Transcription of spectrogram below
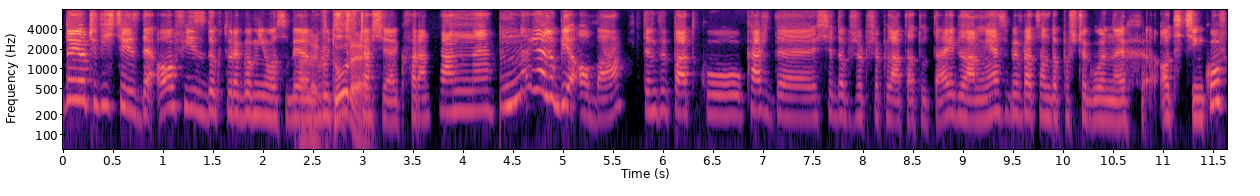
No i oczywiście jest The Office, do którego miło sobie Ale wrócić które? w czasie kwarantanny. No ja lubię oba. W tym wypadku każdy się dobrze przeplata tutaj dla mnie. Sobie wracam do poszczególnych odcinków,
